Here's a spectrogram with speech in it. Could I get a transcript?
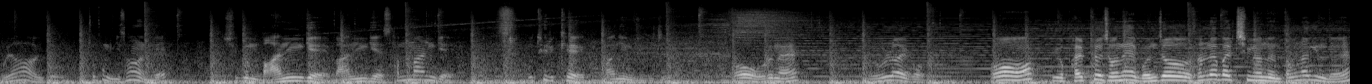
뭐야 이거. 조금 이상한데? 지금 만 개, 만 개, 삼만 개. 어떻게 이렇게 많이 움직이지? 어 오르네. 올라 이거. 어? 이거 발표 전에 먼저 설레발 치면은 떡락인데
